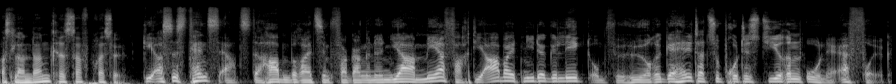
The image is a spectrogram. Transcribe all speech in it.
Aus London Christoph Brössel. Die Assistenzärzte haben bereits im vergangenen Jahr mehrfach die Arbeit niedergelegt, um für höhere Gehälter zu protestieren, ohne Erfolg.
